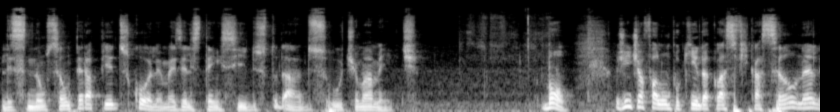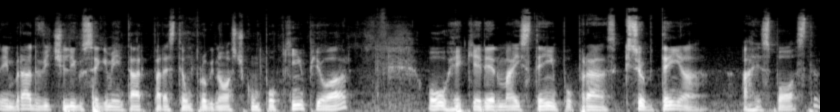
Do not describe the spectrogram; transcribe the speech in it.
Eles não são terapia de escolha, mas eles têm sido estudados ultimamente. Bom, a gente já falou um pouquinho da classificação, né? Lembrar do vitiligo segmentar que parece ter um prognóstico um pouquinho pior, ou requerer mais tempo para que se obtenha a resposta.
